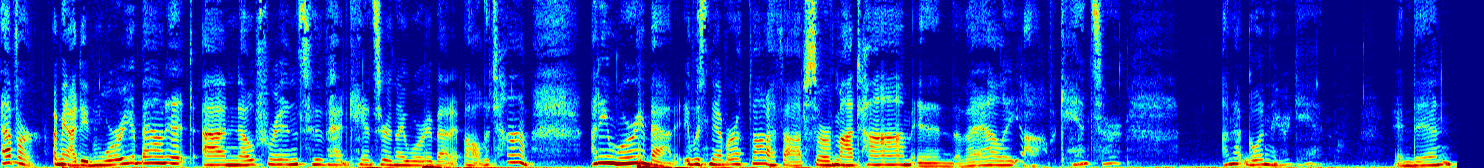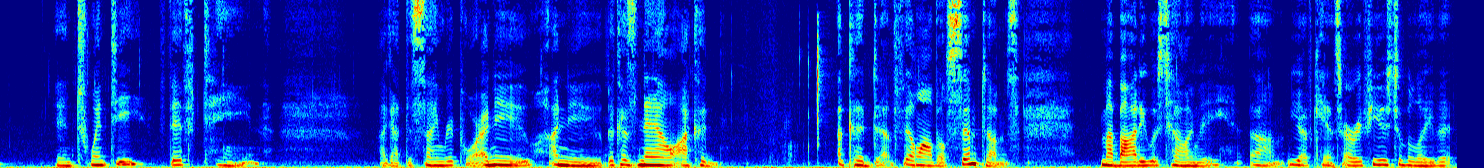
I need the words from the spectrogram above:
Ever. I mean, I didn't worry about it. I know friends who've had cancer and they worry about it all the time. I didn't worry about it. It was never a thought. I thought I've served my time in the valley of cancer. I'm not going there again. And then in 2015, I got the same report. I knew, I knew because now I could, I could uh, feel all those symptoms my body was telling me, um, you have cancer. I refused to believe it.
